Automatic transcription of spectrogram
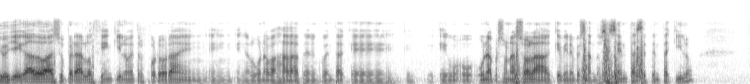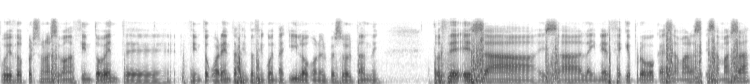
yo he llegado a superar los 100 kilómetros por hora en, alguna bajada. Ten en cuenta que, que, una persona sola que viene pesando 60, 70 kilos pues dos personas se van a 120, 140, 150 kilos con el peso del tándem. Entonces, esa, esa, la inercia que provoca esa masa, esa masa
